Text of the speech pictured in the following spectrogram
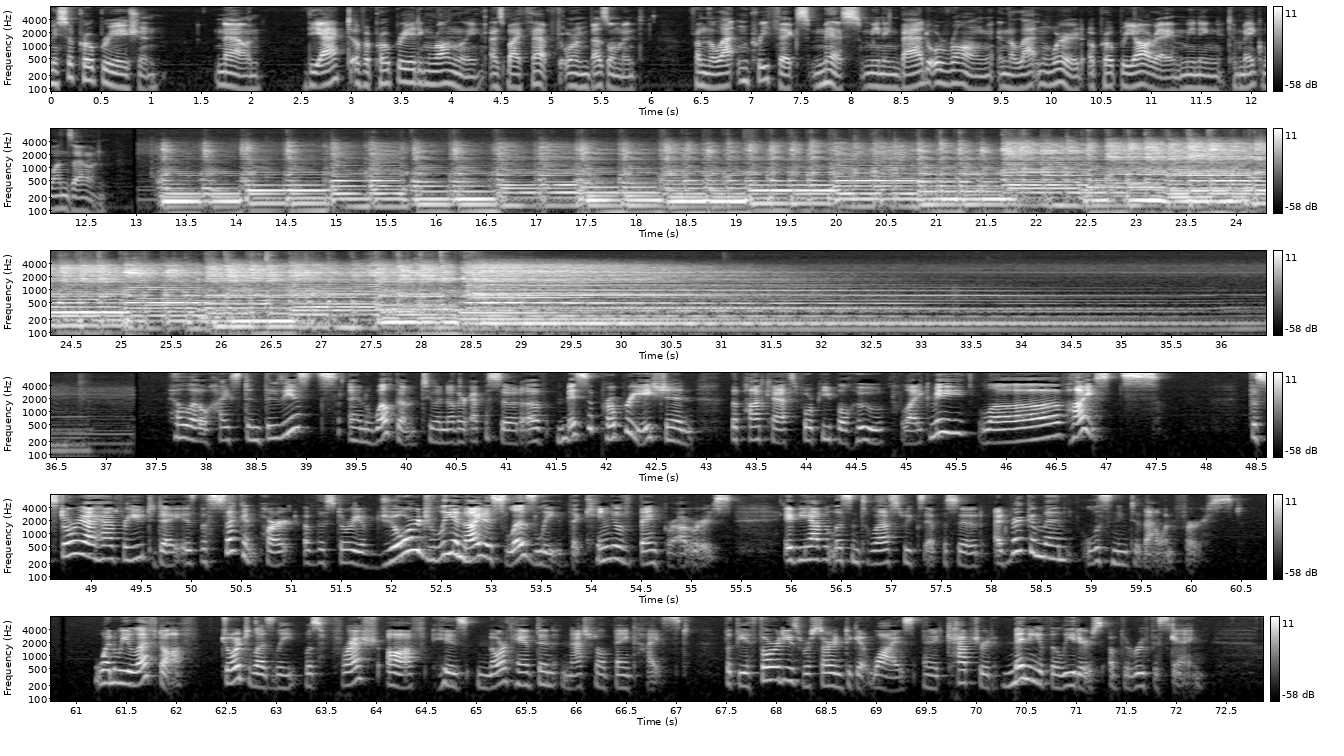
Misappropriation. Noun. The act of appropriating wrongly, as by theft or embezzlement. From the Latin prefix mis, meaning bad or wrong, and the Latin word appropriare, meaning to make one's own. Hello, heist enthusiasts, and welcome to another episode of Misappropriation, the podcast for people who, like me, love heists. The story I have for you today is the second part of the story of George Leonidas Leslie, the king of bank robbers. If you haven't listened to last week's episode, I'd recommend listening to that one first. When we left off, George Leslie was fresh off his Northampton National Bank heist but the authorities were starting to get wise and had captured many of the leaders of the Rufus Gang.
